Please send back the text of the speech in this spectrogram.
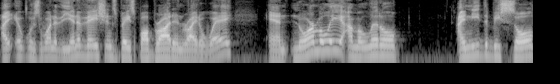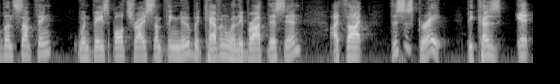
I, it was one of the innovations baseball brought in right away. And normally I'm a little, I need to be sold on something when baseball tries something new. But Kevin, when they brought this in, I thought this is great because it it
